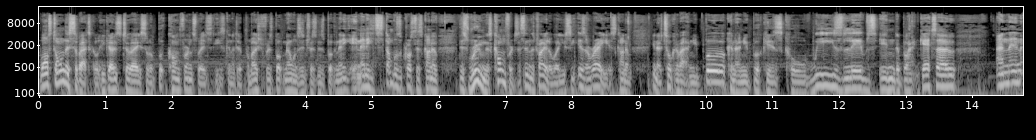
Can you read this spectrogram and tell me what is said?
Whilst on this sabbatical, he goes to a sort of book conference where he's, he's going to do a promotion for his book. No one's interested in his book. And then, he, and then he stumbles across this kind of, this room, this conference. It's in the trailer where you see Issa Rae is kind of, you know, talking about her new book. And her new book is called We's Lives in the Black Ghetto. And then,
